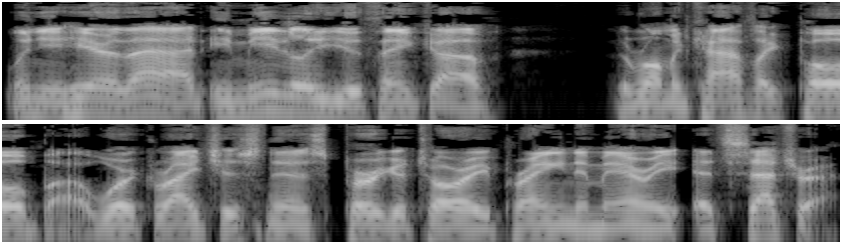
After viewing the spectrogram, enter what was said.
when you hear that, immediately you think of the Roman Catholic Pope, uh, work righteousness, purgatory, praying to Mary, etc.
